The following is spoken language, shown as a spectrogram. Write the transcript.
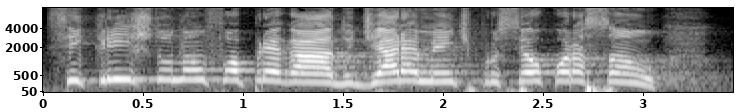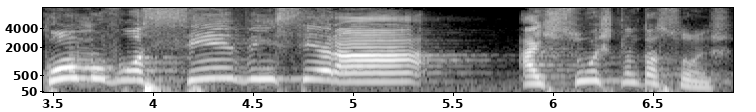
se Cristo não for pregado diariamente para o seu coração, como você vencerá as suas tentações?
